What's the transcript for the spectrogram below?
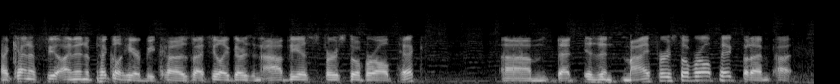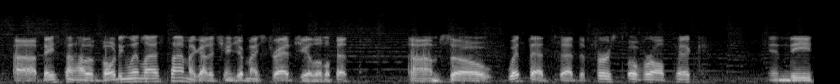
I kind of feel I'm in a pickle here because I feel like there's an obvious first overall pick um, that isn't my first overall pick, but I'm uh, uh, based on how the voting went last time. I got to change up my strategy a little bit. Um, so, with that said, the first overall pick in the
